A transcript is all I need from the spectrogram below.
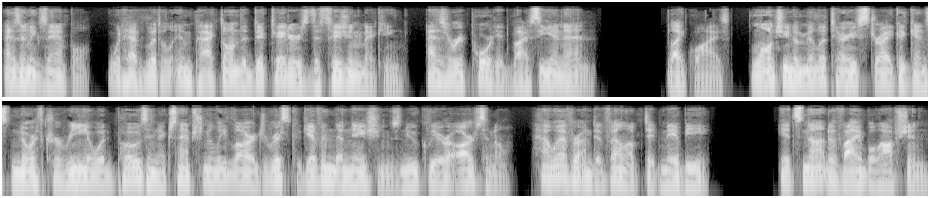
as an example, would have little impact on the dictator's decision-making, as reported by CNN. Likewise, launching a military strike against North Korea would pose an exceptionally large risk given the nation's nuclear arsenal, however undeveloped it may be. It's not a viable option,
